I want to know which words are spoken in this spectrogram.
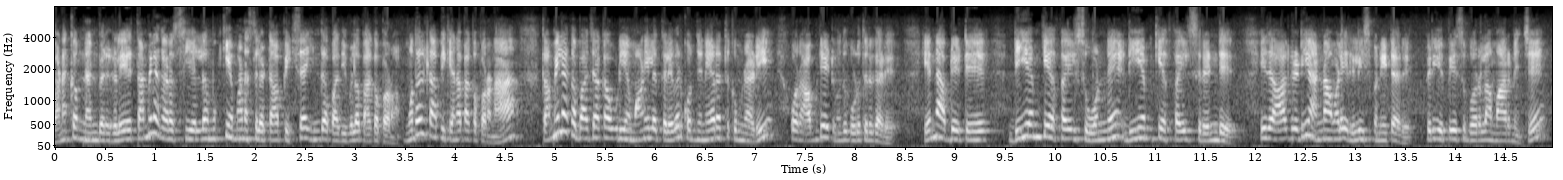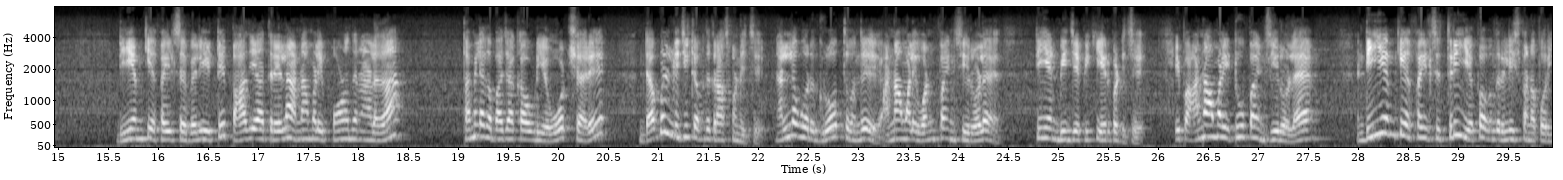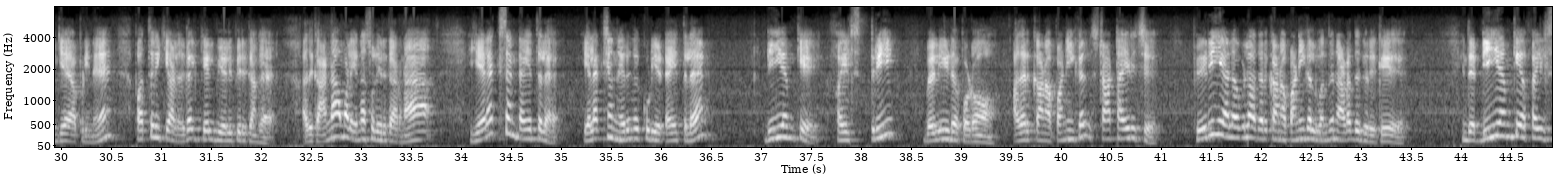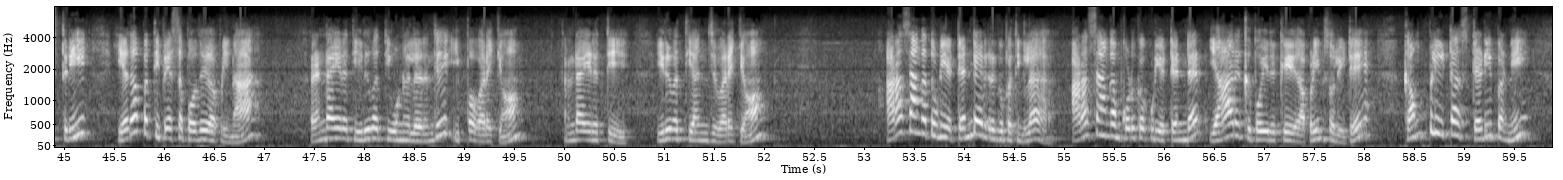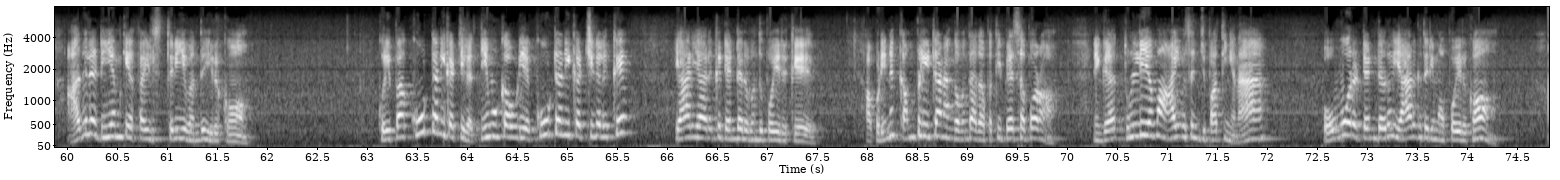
வணக்கம் நண்பர்களே. தமிழக அரசியலில் முக்கியமான சில டாபிக்ஸை இந்த பதிவில் பார்க்க போகிறோம் முதல் டாபிக் என்ன பார்க்க போகிறோம்னா தமிழக பாஜகவுடைய மாநில தலைவர் கொஞ்சம் நேரத்துக்கு முன்னாடி ஒரு அப்டேட் வந்து கொடுத்துருக்காரு. என்ன அப்டேட்டு டிஎம்கே ஃபைல்ஸ் ஒன்று டிஎம்கே ஃபைல்ஸ் ரெண்டு. இது ஆல்ரெடி அண்ணாமலை ரிலீஸ் பண்ணிட்டாரு. பெரிய பேசு பொருளாக மாறினுச்சு. டிஎம்கே ஃபைல்ஸை வெளியிட்டு பாத யாத்திரையில் அண்ணாமலை போனதுனால தான் தமிழக பாஜகவுடைய ஓட் ஷேரு டபுள் டிஜிட்டை வந்து கிராஸ் பண்ணிச்சு. நல்ல ஒரு க்ரோத் வந்து அண்ணாமலை ஒன் பாயிண்ட் ஜீரோவில் டிஎன் பிஜேபிக்கு ஏற்பட்டுச்சு. இப்போ அண்ணாமலை டூ பாயிண்ட் ஜீரோவில் டிஎம்கே ஃபைல்ஸ் த்ரீ எப்போ வந்து ரிலீஸ் பண்ண போறீங்க அப்படின்னு பத்திரிகையாளர்கள் கேள்வி எழுப்பியிருக்காங்க. அதுக்கு அண்ணாமலை என்ன சொல்லியிருக்காருன்னா எலெக்ஷன் டயத்தில் எலெக்ஷன் நெருங்கக்கூடிய டயத்தில் டிஎம்கே ஃபைல்ஸ் த்ரீ வெளியிடப்படும். அதற்கான பணிகள் ஸ்டார்ட் ஆயிருச்சு. பெரிய அளவில் அதற்கான பணிகள் வந்து நடந்துகிருக்கு இந்த டிஎம்கே ஃபைல்ஸ் த்ரீ எதை பற்றி பேச போகுது அப்படின்னா ரெண்டாயிரத்தி இருபத்தி ஒன்றுலேருந்து இப்போ வரைக்கும் ரெண்டாயிரத்தி இருபத்தி அஞ்சு வரைக்கும் அரசாங்கத்துடைய டெண்டர் இருக்குது பார்த்தீங்களா அரசாங்கம் கொடுக்கக்கூடிய டெண்டர் யாருக்கு போயிருக்கு அப்படின்னு சொல்லிட்டு கம்ப்ளீட்டாக ஸ்டடி பண்ணி அதில் டிஎம்கே ஃபைல்ஸ் த்ரீ வந்து இருக்கும். குறிப்பாக கூட்டணி கட்சிகள் திமுகவுடைய கூட்டணி கட்சிகளுக்கு யார் யாருக்கு டெண்டர் வந்து போயிருக்கு? அப்படின்னு கம்ப்ளீட்டாக நாங்கள் வந்து அதை பற்றி பேச போகிறோம் நீங்கள் துல்லியமாக ஆய்வு செஞ்சு பார்த்தீங்கன்னா ஒவ்வொரு டெண்டரும் யாருக்கு தெரியுமா போயிருக்கோம்?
